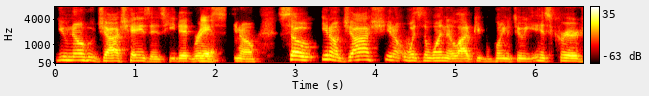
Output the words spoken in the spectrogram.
you know who Josh Hayes is. He did race, you know. So you know, Josh, you know, was the one that a lot of people pointed to. His career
